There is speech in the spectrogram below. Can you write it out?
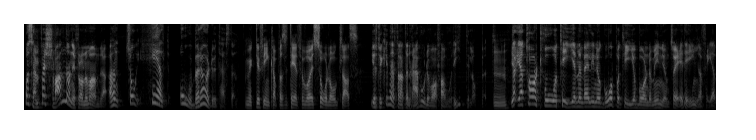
Och sen försvann han ifrån de andra. Han såg helt oberörd ut hästen. Mycket fin kapacitet för att vara i så låg klass. Jag tycker nästan att den här borde vara favorit i loppet. Mm. Jag, jag tar 2 och 10, men väljer ni att gå på 10 Born Dominion så är det inga fel.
